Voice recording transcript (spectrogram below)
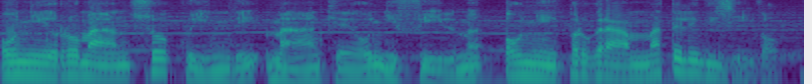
Ogni romanzo quindi, ma anche ogni film, ogni programma televisivo.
